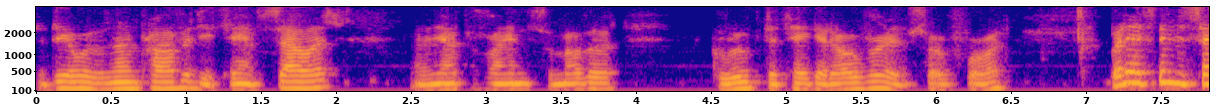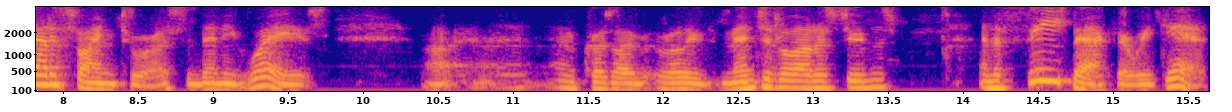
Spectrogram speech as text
to deal with a nonprofit, you can't sell it, and you have to find some other group to take it over and so forth. But it's been satisfying to us in many ways. Uh, of course, I've really mentored a lot of students, and the feedback that we get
